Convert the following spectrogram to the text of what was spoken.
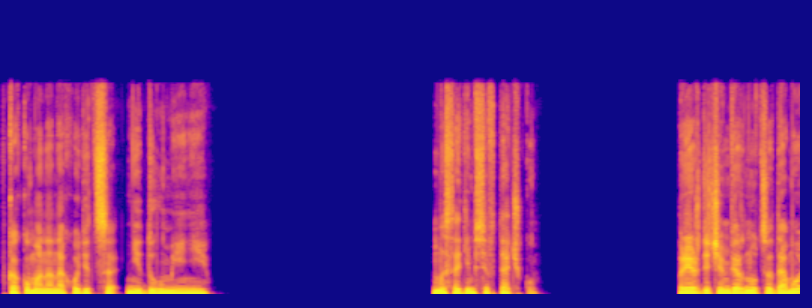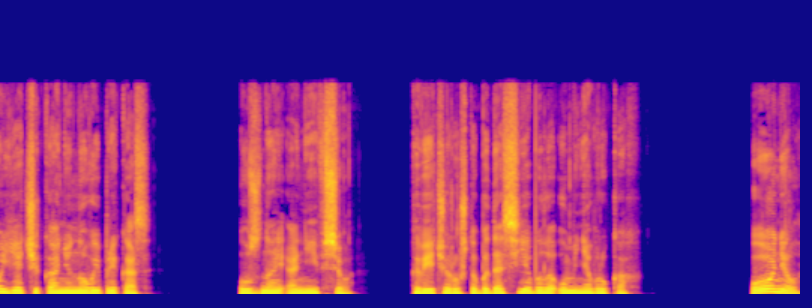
в каком она находится недоумении. Мы садимся в тачку. Прежде чем вернуться домой, я чеканю новый приказ. Узнай о ней все. К вечеру, чтобы досье было у меня в руках. Понял.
